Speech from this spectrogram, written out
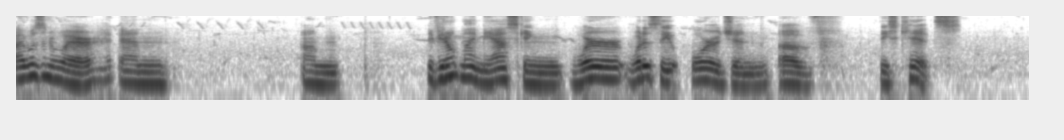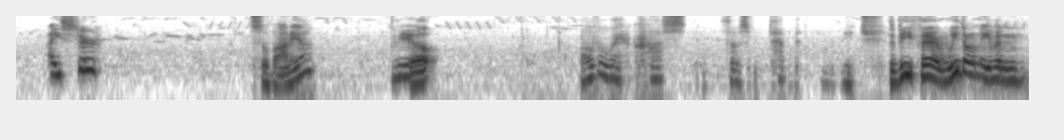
I wasn't aware, and um, if you don't mind me asking, where what is the origin of these kids? Eister? Sylvania, Yep. all the way across those that reach. To be fair, we don't even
